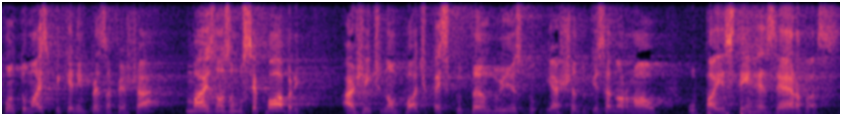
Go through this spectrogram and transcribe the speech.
Quanto mais pequena empresa fechar, mais nós vamos ser pobres. A gente não pode ficar escutando isto e achando que isso é normal. O país tem reservas.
